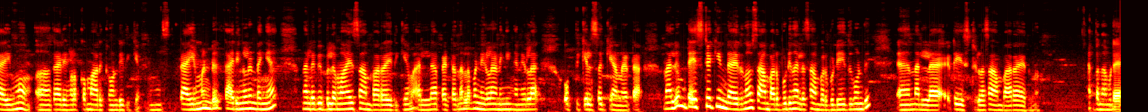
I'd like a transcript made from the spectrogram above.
ടൈമും കാര്യങ്ങളൊക്കെ മാറിക്കൊണ്ടിരിക്കും. ടൈമുണ്ട് കാര്യങ്ങളുണ്ടെങ്കിൽ നല്ല വിപുലമായ സാമ്പാറായിരിക്കും. അല്ല പെട്ടെന്നുള്ള പണികളാണെങ്കിൽ ഇങ്ങനെയുള്ള ഒപ്പിക്കൽസൊക്കെയാണ് കേട്ടോ. എന്നാലും ടേസ്റ്റൊക്കെ ഉണ്ടായിരുന്നു. സാമ്പാർ പൊടി നല്ല സാമ്പാർ പൊടി ആയതുകൊണ്ട് നല്ല ടേസ്റ്റുള്ള സാമ്പാറായിരുന്നു. അപ്പം നമ്മുടെ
